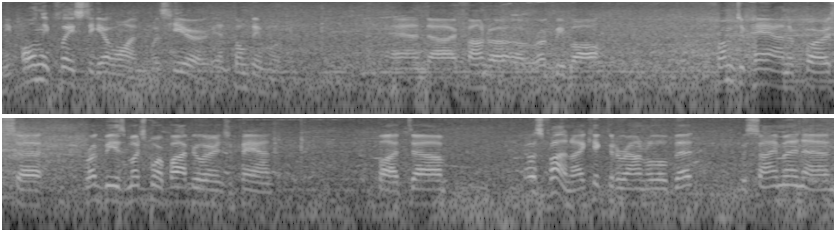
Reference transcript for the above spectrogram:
The only place to get one was here in Dongdaemun. And uh, I found a, a, rugby ball from Japan, of course. Uh, rugby is much more popular in Japan. But um, it was fun. I kicked it around a little bit with Simon and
